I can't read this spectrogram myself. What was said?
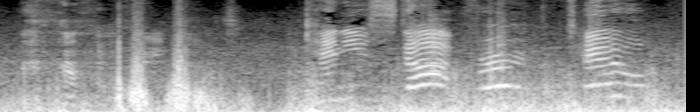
Can you stop for two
